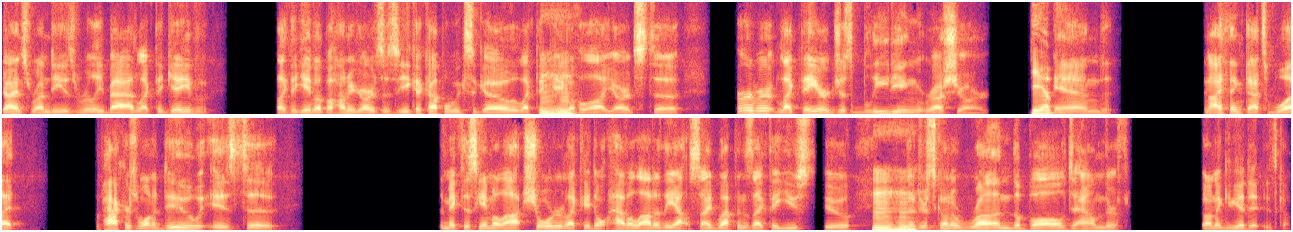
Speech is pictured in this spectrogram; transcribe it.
Giants run D is really bad. Like they gave like they gave up 100 yards to Zeke a couple weeks ago. Like they mm-hmm. gave up a lot of yards to Herbert. Like they are just bleeding rush yards. Yeah. And and I think that's what the Packers want to do is to to make this game a lot shorter. Like they don't have a lot of the outside weapons like they used to. Mm-hmm. They're just going to run the ball down their. Going to get it. It's to be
